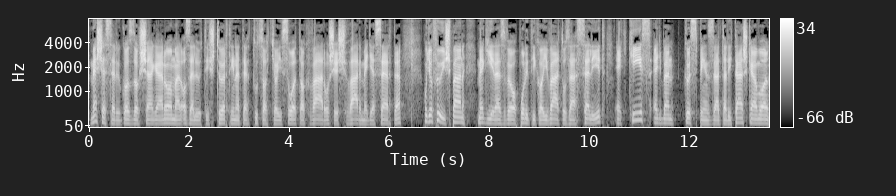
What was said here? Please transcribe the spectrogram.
meseszerű gazdagságára már azelőtt is történetek tucatjai szóltak város és vármegye szerte, hogy a főispán megérezve a politikai változás szelét egy kész, egyben közpénzzel teli táskával,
